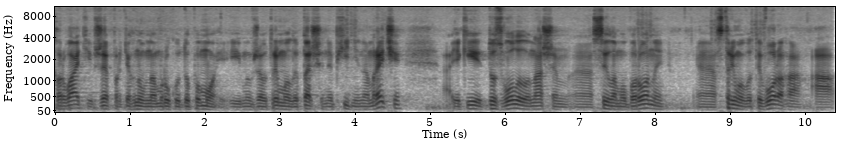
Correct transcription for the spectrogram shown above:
Хорватії вже протягнув нам руку допомоги, і ми вже отримали перші необхідні нам речі, які дозволили нашим силам оборони стримувати ворога, а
